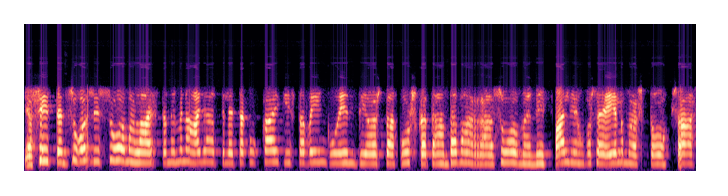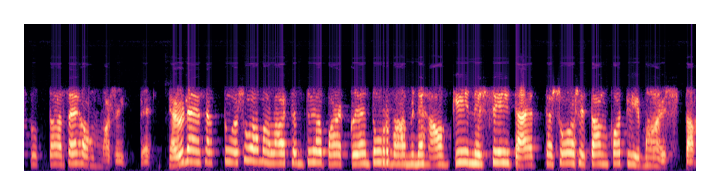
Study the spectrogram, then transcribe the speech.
Ja sitten suosi suomalaista, niin minä ajattelen, että kun kaikista vinkuintioista kuskataan tavaraa Suomeen, niin paljonko se ilmasto saastuttaa se homma sitten. Ja yleensä tuo suomalaisten työpaikkojen turvaaminen on kiinni siitä, että suositaan kotimaista.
